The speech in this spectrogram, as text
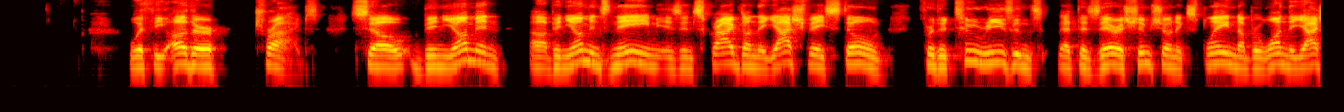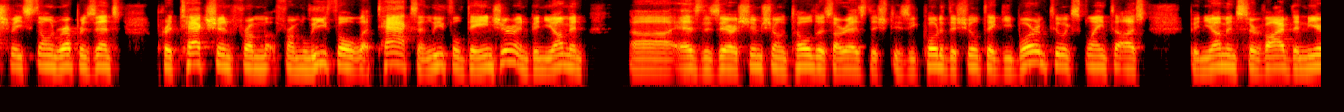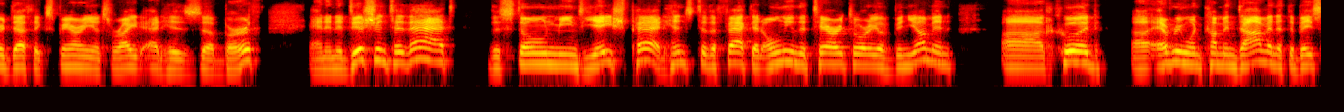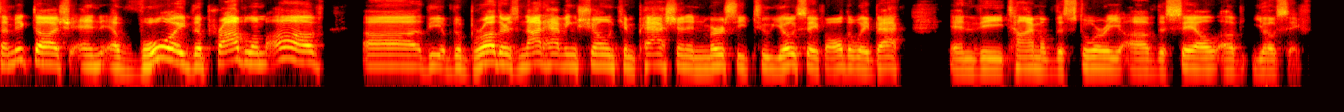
with the other tribes. So Binyamin, uh, Binyamin's name is inscribed on the Yashve stone for the two reasons that the Zera Shimshon explained. Number one, the Yashve stone represents protection from, from lethal attacks and lethal danger. And Binyamin, uh, as the Zera Shimshon told us, or as, the, as he quoted the Shiltei Giborim to explain to us, Binyamin survived a near death experience right at his uh, birth. And in addition to that, the stone means yesh ped, hints to the fact that only in the territory of Binyamin uh, could uh, everyone come in daven at the Beis Hamikdash and avoid the problem of uh, the the brothers not having shown compassion and mercy to Yosef all the way back in the time of the story of the sale of Yosef.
